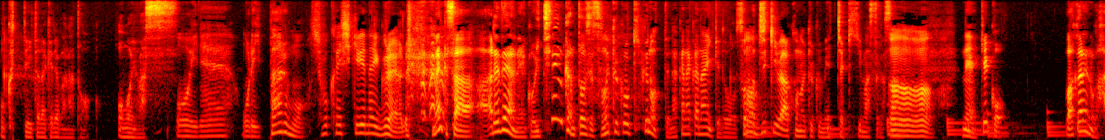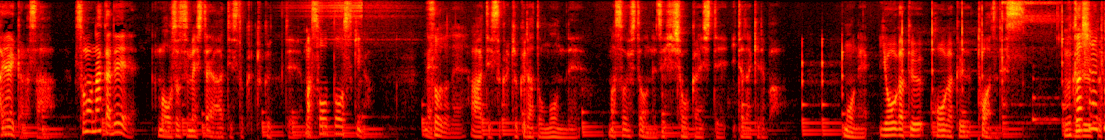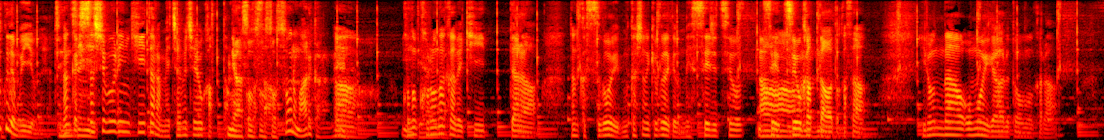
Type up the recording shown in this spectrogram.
送っていただければなと思います。多いね。俺いっぱいあるもん。紹介しきれないぐらいある。なんかさ、あれだよね、こう1年間通してその曲を聴くのってなかなかないけど、その時期はこの曲めっちゃ聴きますとかさ、うんうんうん。ね、結構別れるのが早いからさ、その中で、まあ、おすすめしたいアーティストか曲って、まあ、相当好きなねそうだね。アーティストか曲だと思うんで、まあ、そういう人をねぜひ紹介していただければもうね洋楽邦楽問わずです。昔の曲でもいいよね。なんか久しぶりに聴いたらめちゃめちゃ良かったいやそうそうそう。そういうのもあるからね。うん。このコロナ禍で聴いたらなんかすごい昔の曲だけどメッセージ強強かったわとかさいろんな思いがあると思うから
